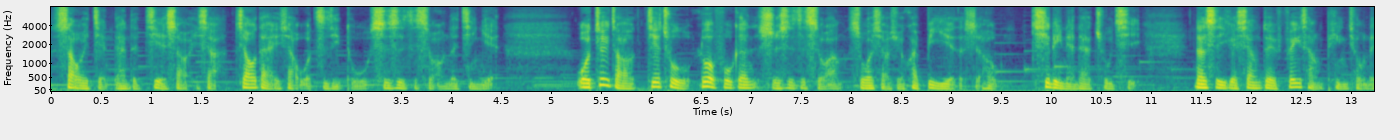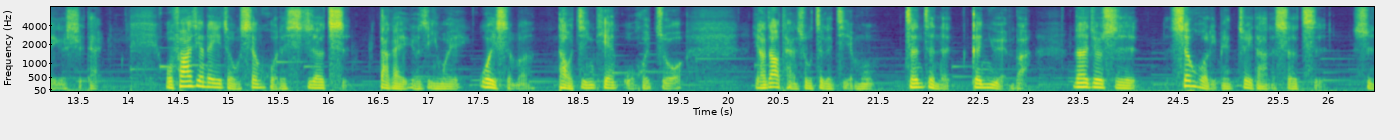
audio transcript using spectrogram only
稍微简单的介绍一下，交代一下我自己读《十四之死亡》的经验。我最早接触洛夫跟《十四之死亡》是我小学快毕业的时候，七零年代初期，那是一个相对非常贫穷的一个时代。我发现了一种生活的奢侈，大概也就是因为为什么到今天我会做《杨照谈书》这个节目，真正的根源吧，那就是生活里面最大的奢侈是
